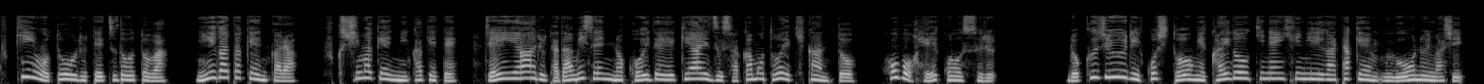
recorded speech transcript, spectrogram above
付近を通る鉄道とは、新潟県から福島県にかけて JR 只見線の小出駅会津坂本駅間とほぼ並行する。60里越峠街道記念碑新潟県魚沼市、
